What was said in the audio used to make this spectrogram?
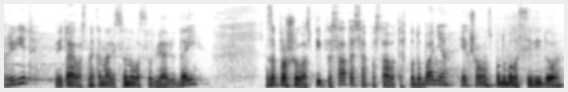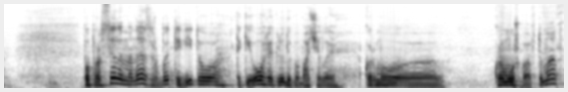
привіт! Вітаю вас на каналі Свиноводство для людей. Запрошую вас підписатися, поставити вподобання, якщо вам сподобалося це відео. Попросили мене зробити відео, такий огляд. Люди побачили корму, е, кормушку автомат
